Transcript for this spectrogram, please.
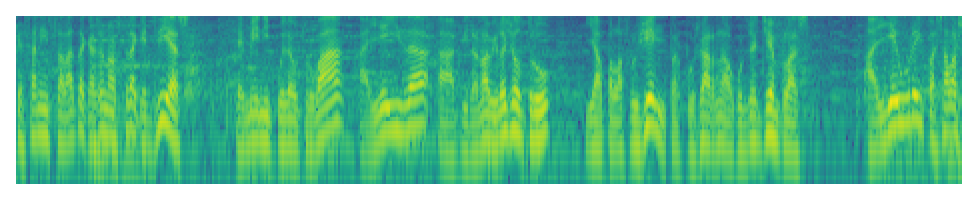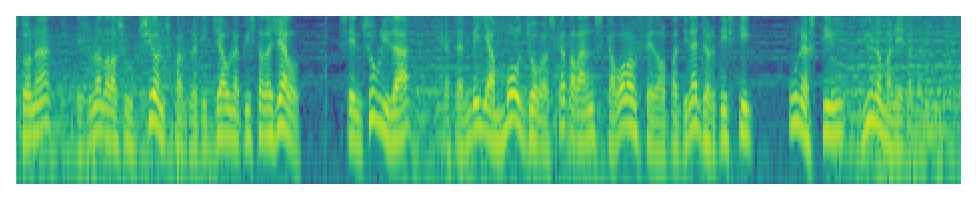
que s'han instal·lat a casa nostra aquests dies. També n'hi podeu trobar a Lleida, a Vilanova i la Geltrú i a Palafrugell, per posar-ne alguns exemples. El lleure i passar l'estona és una de les opcions per trepitjar una pista de gel, sense oblidar que també hi ha molts joves catalans que volen fer del patinatge artístic un estil i una manera de viure.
